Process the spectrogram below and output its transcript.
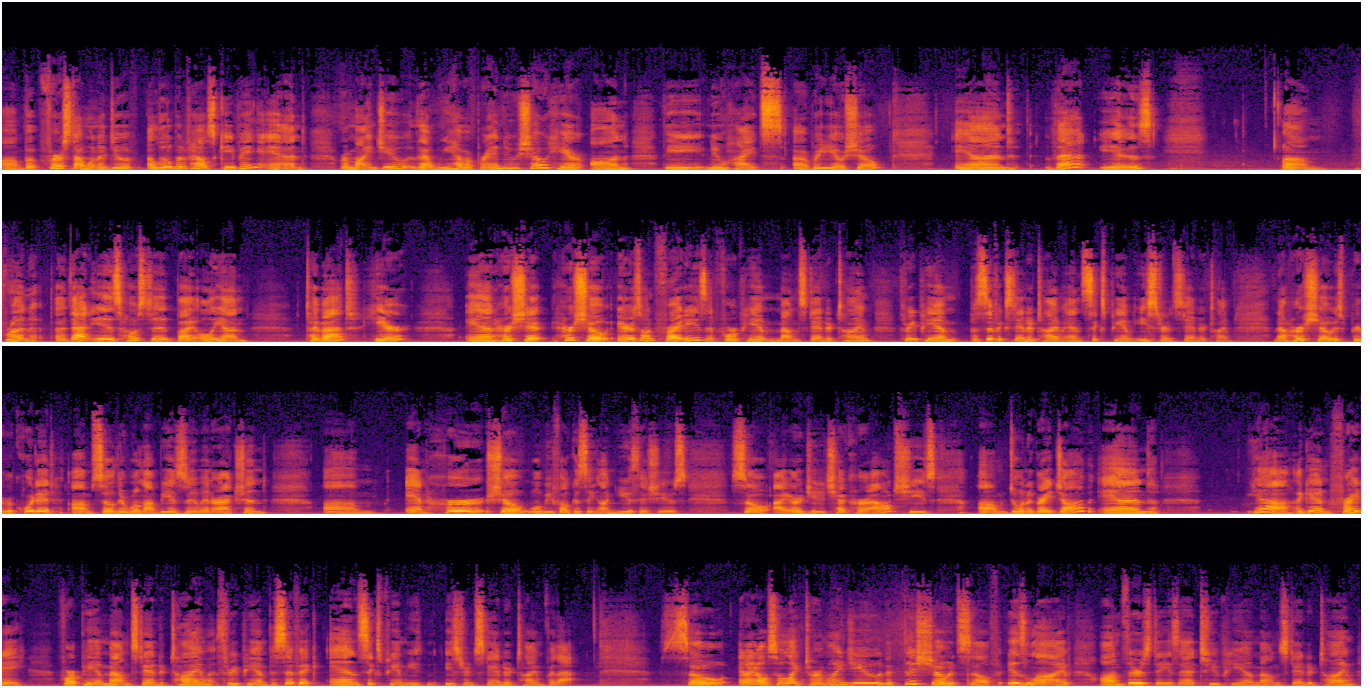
Um, but first, I want to do a little bit of housekeeping and remind you that we have a brand new show here on the New Heights uh, radio show, and that is um, run uh, that is hosted by Olian Taibat here, and her sh- her show airs on Fridays at 4 p.m. Mountain Standard Time, 3 p.m. Pacific Standard Time, and 6 p.m. Eastern Standard Time. Now her show is pre-recorded, um, so there will not be a Zoom interaction. Um, and her show will be focusing on youth issues. So I urge you to check her out. She's um, doing a great job. And yeah, again, Friday, 4 p.m. Mountain Standard Time, 3 p.m. Pacific, and 6 p.m. Eastern Standard Time for that. So, and I'd also like to remind you that this show itself is live on Thursdays at 2 p.m. Mountain Standard Time,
